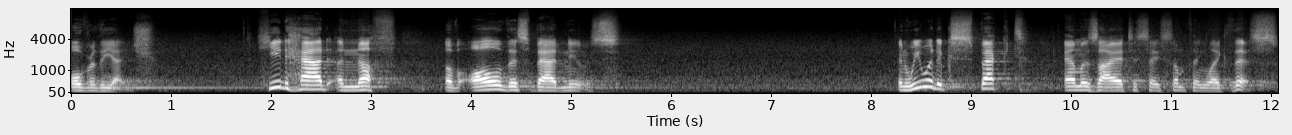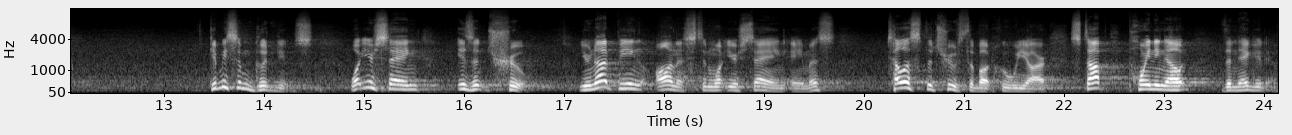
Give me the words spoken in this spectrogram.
over the edge. He'd had enough of all this bad news. And we would expect Amaziah to say something like this Give me some good news. What you're saying isn't true. You're not being honest in what you're saying, Amos. Tell us the truth about who we are. Stop pointing out the negative.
